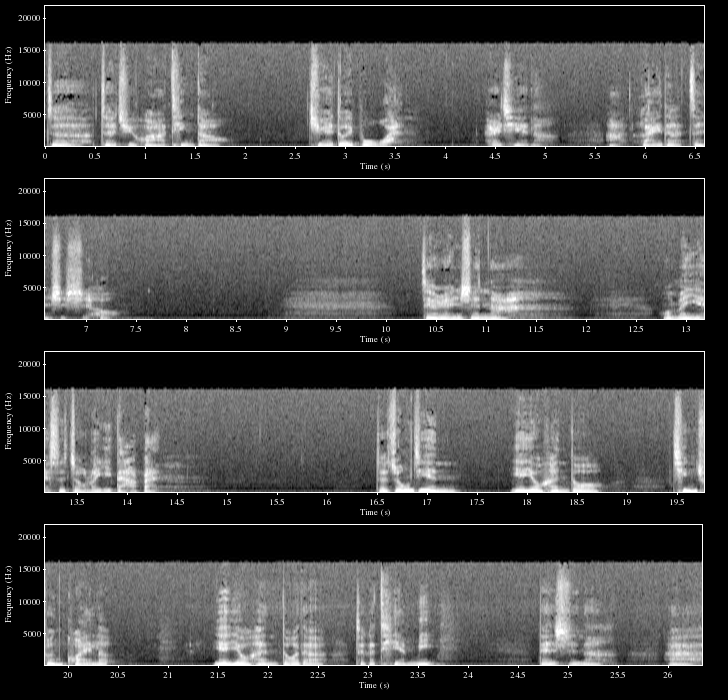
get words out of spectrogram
这这句话听到绝对不晚。而且呢，啊，来的正是时候。这人生呐，我们也是走了一大半，这中间也有很多青春快乐，也有很多的这个甜蜜，但是呢，啊，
